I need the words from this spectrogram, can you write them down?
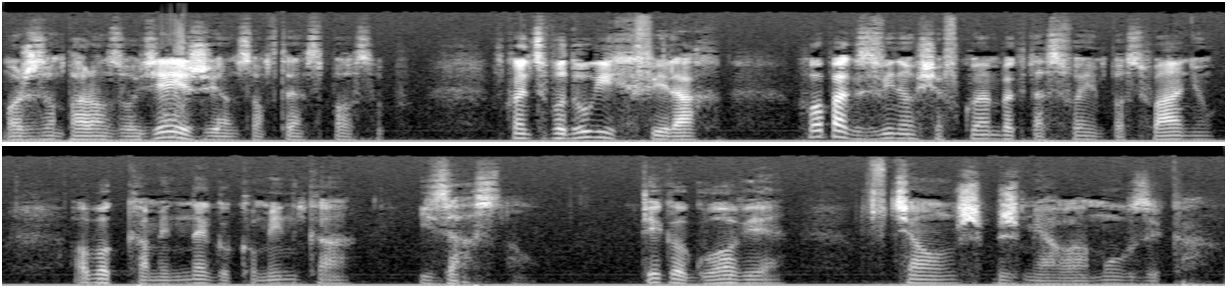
Może są parą złodziei żyjącą w ten sposób. W końcu po długich chwilach chłopak zwinął się w kłębek na swoim posłaniu obok kamiennego kominka i zasnął. W jego głowie wciąż brzmiała muzyka.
